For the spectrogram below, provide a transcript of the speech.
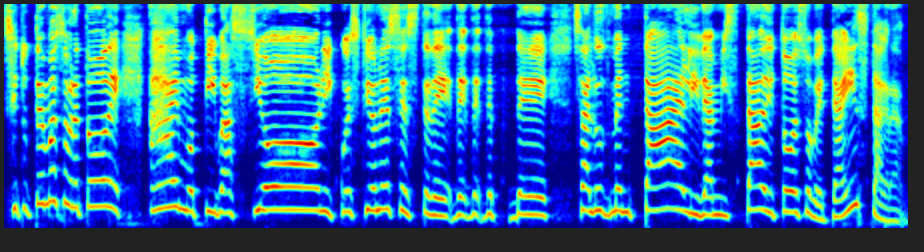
Si tu tema es sobre todo de, ay, motivación y cuestiones este, de, de, de, de, salud mental y de amistad y todo eso, vete a Instagram.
